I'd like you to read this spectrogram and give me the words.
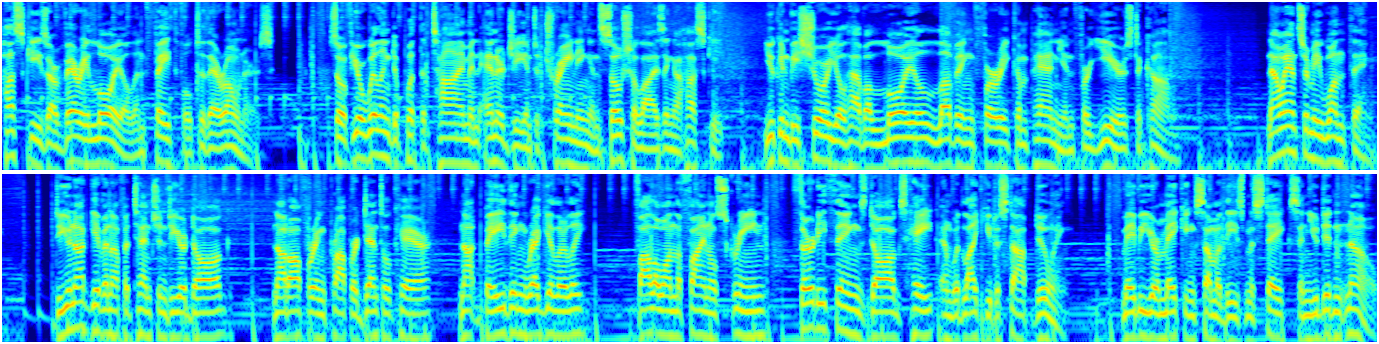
Huskies are very loyal and faithful to their owners. So if you're willing to put the time and energy into training and socializing a Husky, you can be sure you'll have a loyal, loving, furry companion for years to come. Now answer me one thing. Do you not give enough attention to your dog? Not offering proper dental care? Not bathing regularly? Follow on the final screen 30 things dogs hate and would like you to stop doing. Maybe you're making some of these mistakes and you didn't know.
